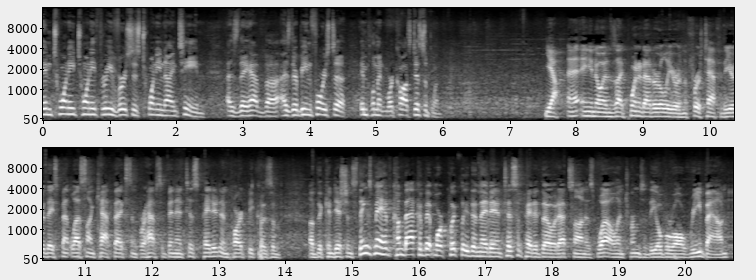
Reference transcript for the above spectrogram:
in 2023 versus 2019, as they have uh, as they're being forced to implement more cost discipline. Yeah, and, and, you know, as I pointed out earlier, in the first half of the year, they spent less on capex than perhaps had been anticipated, in part because of of the conditions. Things may have come back a bit more quickly than they'd anticipated, though, at Exxon as well, in terms of the overall rebound.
